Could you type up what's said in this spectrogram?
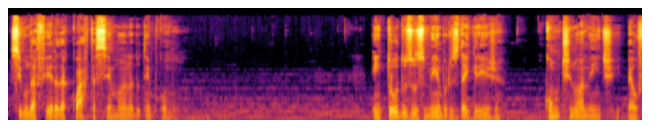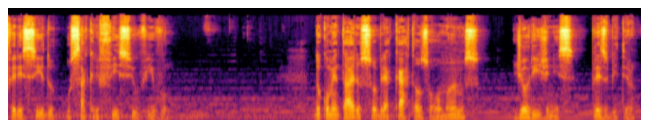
segunda-feira da quarta semana do Tempo Comum. Em todos os membros da Igreja, continuamente é oferecido o sacrifício vivo. Documentário sobre a Carta aos Romanos, de Orígenes, presbítero.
